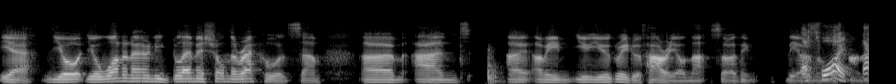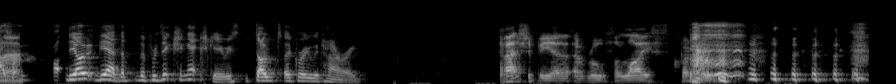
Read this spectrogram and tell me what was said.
Yeah, your your one and only blemish on the record, Sam. Um, and I, I mean, you you agreed with Harry on that, so I think the That's why. That's what, the yeah. The, the prediction next year is don't agree with Harry. That should be a, a rule for life. Quite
